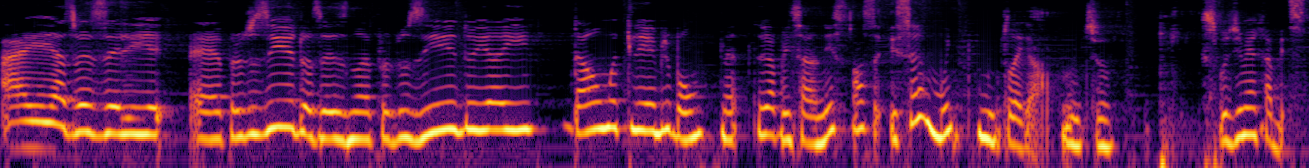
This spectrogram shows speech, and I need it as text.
aí às vezes ele é produzido, às vezes não é produzido, e aí dá um equilíbrio bom, né? Vocês já pensaram nisso? Nossa, isso é muito, muito legal. Muito... Explodiu minha cabeça.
